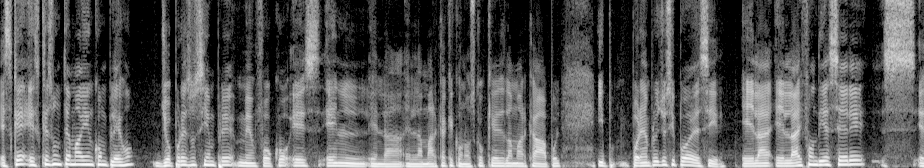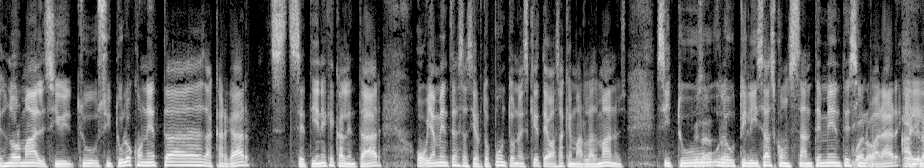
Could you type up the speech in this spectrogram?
es que, es que es un tema bien complejo. Yo por eso siempre me enfoco es en, en, la, en, la, marca que conozco, que es la marca Apple. Y por ejemplo, yo sí puedo decir, el, el iPhone 10R es, es, normal. Si tú, si tú lo conectas a cargar, se tiene que calentar, obviamente hasta cierto punto, no es que te vas a quemar las manos. Si tú lo utilizas constantemente sin parar, el,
